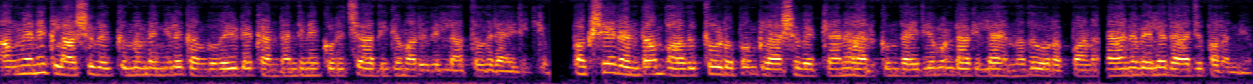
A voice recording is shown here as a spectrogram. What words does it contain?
അങ്ങനെ ക്ലാഷ് വെക്കുന്നുണ്ടെങ്കിൽ കങ്കുവയുടെ കണ്ടന്റിനെ കുറിച്ച് അധികം അറിവില്ലാത്തവരായിരിക്കും. പക്ഷേ രണ്ടാം ഭാഗത്തോടൊപ്പം ക്ലാഷ് വെക്കാൻ ആർക്കും ധൈര്യമുണ്ടാകില്ല എന്നത് ഉറപ്പാണ്. ജ്ഞാനവേല രാജ് പറഞ്ഞു.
